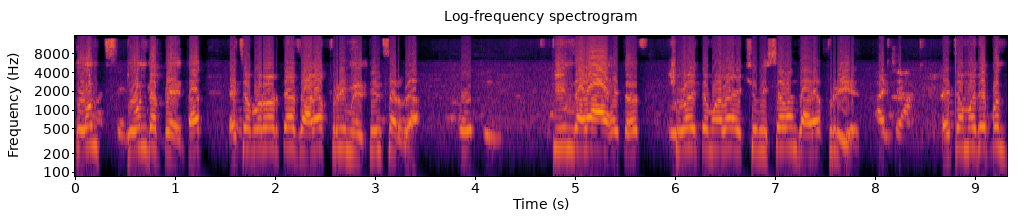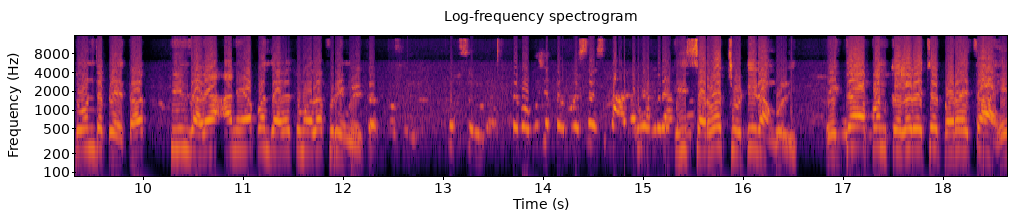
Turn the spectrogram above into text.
दोन दोन डबे येतात. याच्याबरोबर त्या जाळ्या फ्री मिळतील सर्व्या ओके तीन जाळ्या आहेतच. शिवाय तुम्हाला एकशे वीसावन्न जाळ्या फ्री आहेत. अच्छा. याच्यामध्ये पण दोन डबे येतात तीन जाळ्या आणि ह्या पण जाळ्या तुम्हाला फ्री मिळतात. ओके खूप सुंदर. तर बघू शकतो मस्त असं दादाने आपल्याला ही सर्वात छोटी रांगोळी. एकदा आपण कलर याच्यात भरायचा आहे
